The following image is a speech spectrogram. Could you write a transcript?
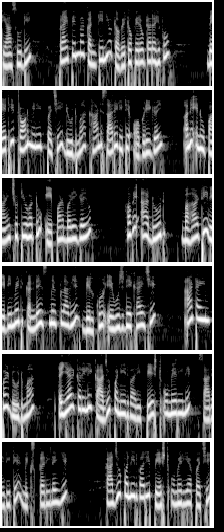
ત્યાં સુધી ફ્રાયપેનમાં કન્ટિન્યુ ટવેટો ફેરવતા રહેવું. બેથી ત્રણ મિનિટ પછી દૂધમાં ખાંડ સારી રીતે ઓગળી ગઈ અને એનું પાણી છૂટ્યું હતું, એ પણ બળી ગયું. હવે આ દૂધ બહારથી રેડીમેડ કન્ડેન્સ મિલ્ક લાવીએ, બિલકુલ એવું જ દેખાય છે. આ ટાઈમ પર દૂધમાં તૈયાર કરેલી કાજુ પનીરવાળી પેસ્ટ ઉમેરીને સારી રીતે મિક્સ કરી લઈએ. કાજુ પનીરવાળી પેસ્ટ ઉમેર્યા પછી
